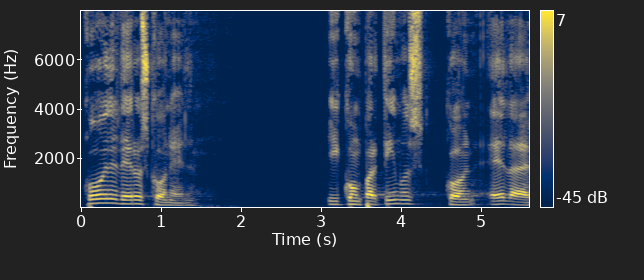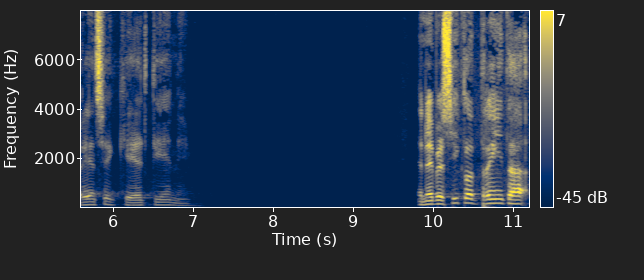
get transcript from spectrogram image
coherederos con Él y compartimos con Él la herencia que Él tiene. En el versículo 30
